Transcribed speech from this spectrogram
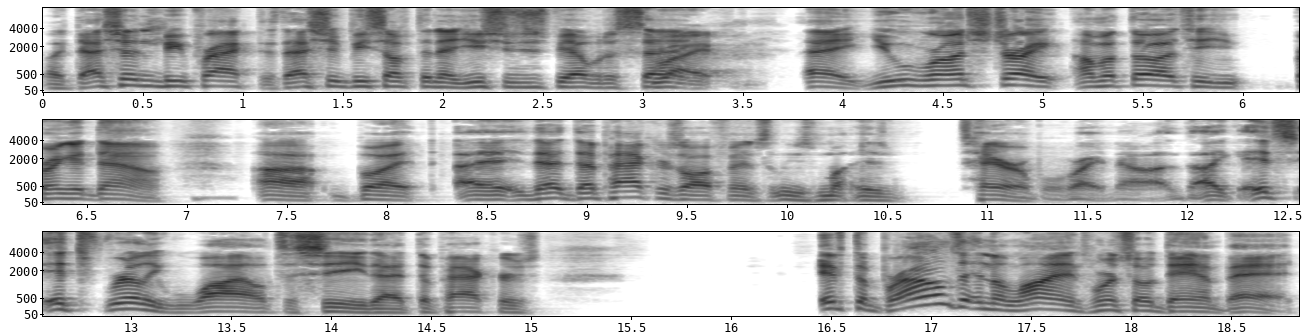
Like that shouldn't be practice. That should be something that you should just be able to say. Right. Hey, you run straight. I'm gonna throw it to you. Bring it down. Uh, but uh, that that Packers offense at least is terrible right now. Like it's it's really wild to see that the Packers if the Browns and the Lions weren't so damn bad,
